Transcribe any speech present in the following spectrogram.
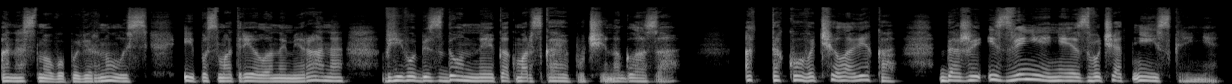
Она снова повернулась и посмотрела на Мирана в его бездонные, как морская пучина, глаза. От такого человека даже извинения звучат неискренне.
